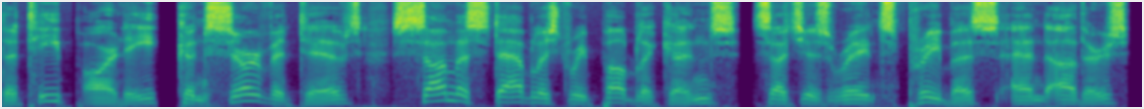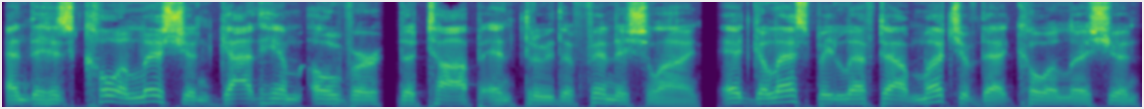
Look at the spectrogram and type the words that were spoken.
the Tea Party, conservatives, some established Republicans, such as Reince Priebus and others, and his coalition got him over the top and through the finish line. Ed Gillespie left out much of that coalition,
